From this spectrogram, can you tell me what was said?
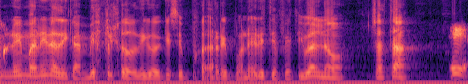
no hay, manera de cambiarlo, digo, de que se pueda reponer este festival, no, ya está. Eh,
